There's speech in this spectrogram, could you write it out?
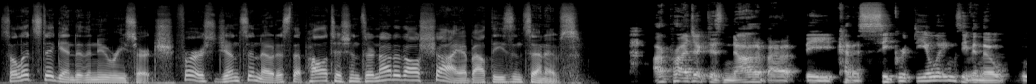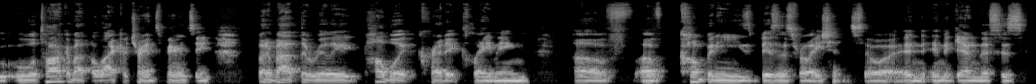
So let's dig into the new research. First, Jensen noticed that politicians are not at all shy about these incentives. Our project is not about the kind of secret dealings, even though we'll talk about the lack of transparency, but about the really public credit claiming of of companies' business relations. So, uh, and and again, this is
